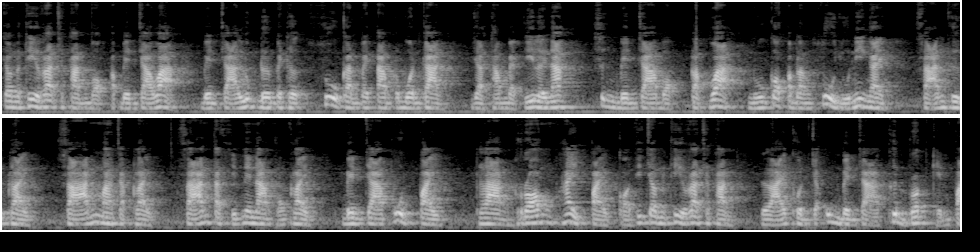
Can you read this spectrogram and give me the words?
เจ้าหน้าที่ราชทัณฑ์บอกกับเบนจาว่าเบนจาลุกเดินไปเถอะสู้กันไปตามกระบวนการ อย่าทำแบบนี้เลยนะ ซึ่งเบนจาบอกกลับว่าหนูก็กำลังสู้อยู่นี่ไงศาลคือใครศาลมาจากใครศาลตัดสินในนามของใคร เบนจาพูดไปพลางร้องให้ไปก่อนที่เจ้าหน้าที่ราชทัณฑ์หลายคนจะอุ้มเบนจาขึ้นรถเข็นไป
